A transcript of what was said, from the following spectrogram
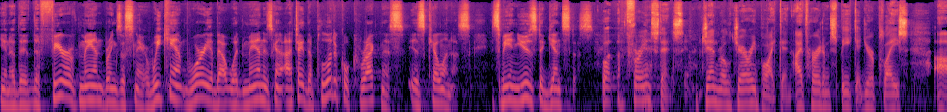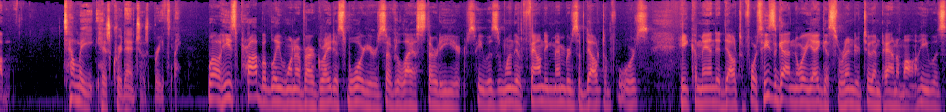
You know, the, the fear of man brings a snare. We can't worry about what man is going to. I tell you, the political correctness is killing us. It's being used against us. Well, for instance, General Jerry Boykin, I've heard him speak at your place. Um, tell me his credentials briefly. Well, he's probably one of our greatest warriors over the last 30 years. He was one of the founding members of Delta Force. He commanded Delta Force. He's the guy Noriega surrendered to in Panama. He was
